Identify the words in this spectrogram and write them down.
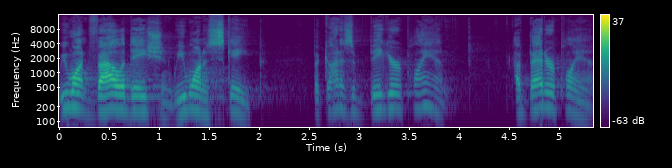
We want validation, we want escape. But God has a bigger plan, a better plan.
